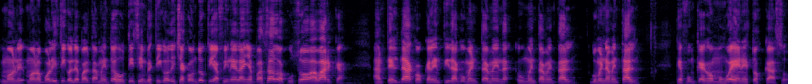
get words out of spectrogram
Monopolísticos del Departamento de Justicia investigó dicha conducta y a fines del año pasado acusó a Barca ante el DACO, que la entidad gubernamental, gubernamental que funge como juez en estos casos.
